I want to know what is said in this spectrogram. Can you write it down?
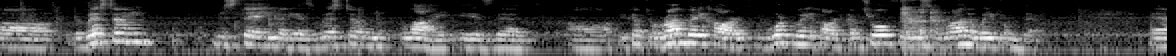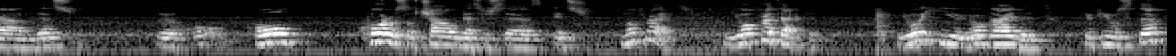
Uh, the Western mistake, I guess, Western lie is that uh, you have to run very hard, work very hard, control things, run away from death. And that's the whole, whole chorus of child message says it's not right. You're protected. You're here, you're guided. If you step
